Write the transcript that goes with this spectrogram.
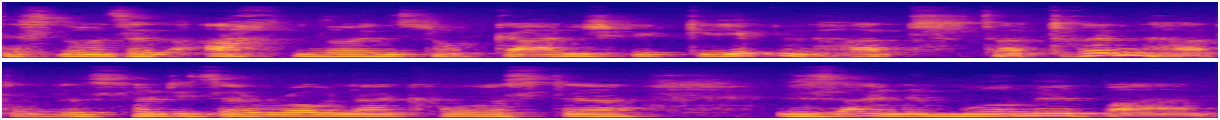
es 1998 noch gar nicht gegeben hat, da drin hat. Und das ist halt dieser Rollercoaster. Es ist eine Murmelbahn,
